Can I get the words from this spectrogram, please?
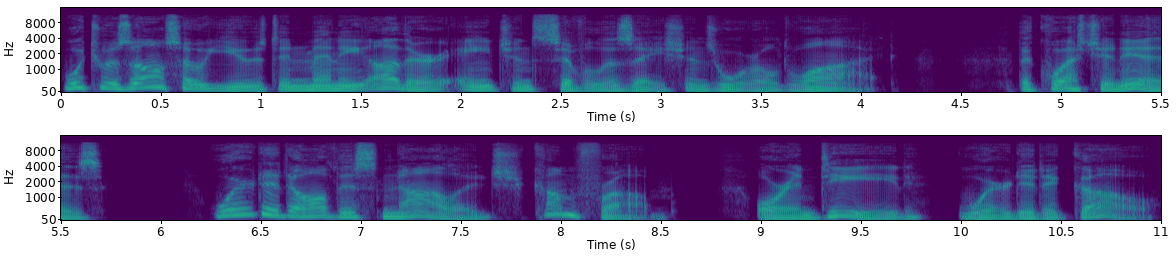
which was also used in many other ancient civilizations worldwide. The question is, where did all this knowledge come from? Or indeed, where did it go?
